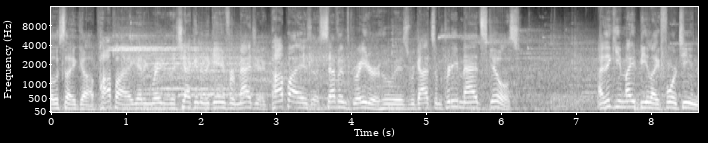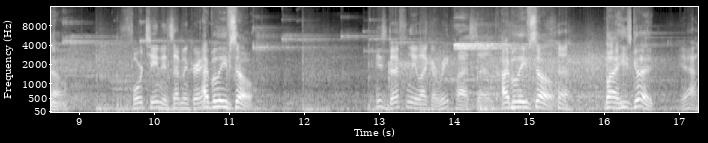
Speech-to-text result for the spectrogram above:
it looks like uh, Popeye getting ready to check into the game for Magic. Popeye is a seventh grader who has got some pretty mad skills. I think he might be like 14 though. 14 in seventh grade. I believe so. He's definitely like a reclass then. I believe so. but he's good. Yeah.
